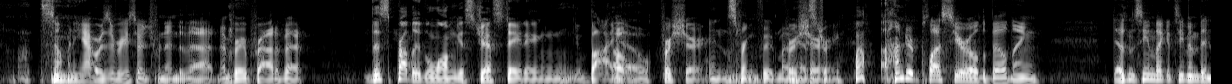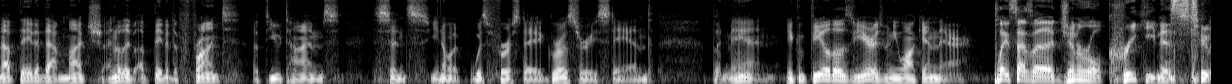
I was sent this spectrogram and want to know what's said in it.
so many hours of research went into that. and I'm very proud of it. This is probably the longest gestating bio Oh, for sure. in Spring Food Mo for history. sure. Well, a hundred plus year old building doesn't seem like it's even been updated that much. I know they've updated the front a few times since you know it was first a grocery stand, but man, you can feel those years when you walk in there. place has a general creakiness to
